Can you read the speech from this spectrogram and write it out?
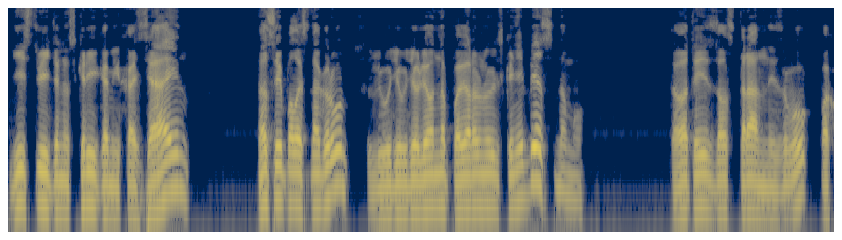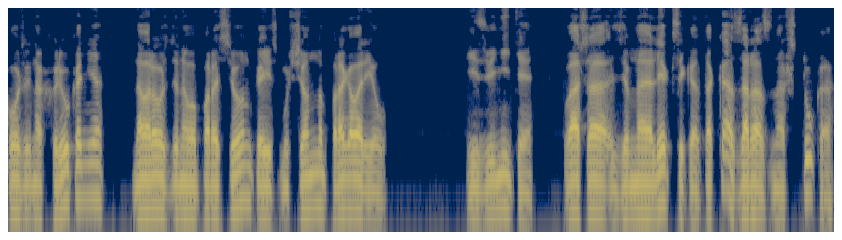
действительно с криками «Хозяин!» осыпалась на грунт, люди удивленно повернулись к небесному. Тот издал странный звук, похожий на хрюканье новорожденного поросенка, и смущенно проговорил. «Извините, Ваша земная лексика такая заразная штука.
